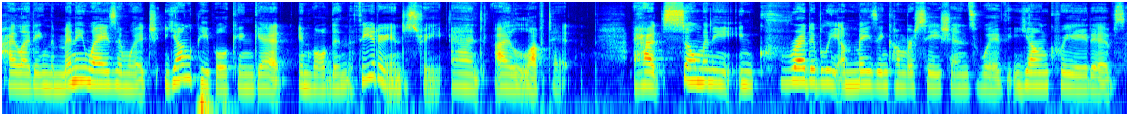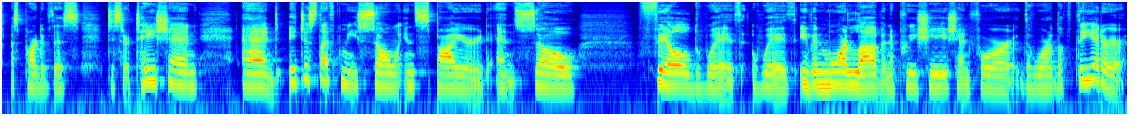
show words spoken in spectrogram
highlighting the many ways in which young people can get involved in the theater industry, and I loved it. I had so many incredibly amazing conversations with young creatives as part of this dissertation, and it just left me so inspired and so filled with with even more love and appreciation for the world of theater.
